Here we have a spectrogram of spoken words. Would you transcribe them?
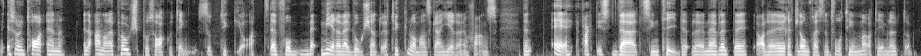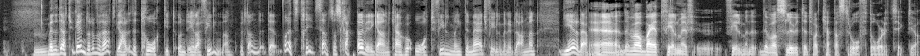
eftersom den tar en, en annan approach på saker och ting så tycker jag att den får me- mer än väl godkänt och jag tycker nog att man ska ge den en chans. Den är faktiskt värd sin tid. Den är väl inte, ja den är rätt lång förresten, två timmar och tio minuter. Men jag tycker ändå det var värt, vi hade inte tråkigt under hela filmen utan det var rätt trivsamt. Så skrattade vi lite grann, kanske åt filmen, inte med filmen ibland, men ge det där. Eh, det var bara ett fel med filmen, det var slutet var katastrofdåligt tyckte jag.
